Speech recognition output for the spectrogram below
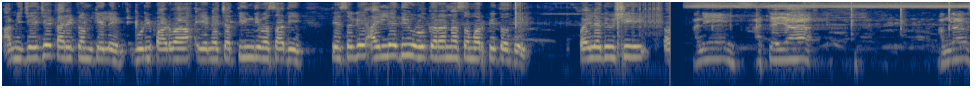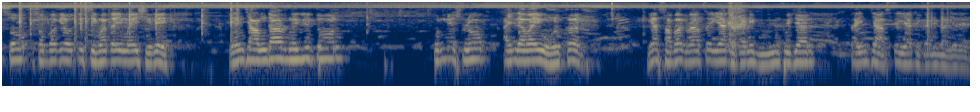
आम्ही जे जे कार्यक्रम केले गुढीपाडवा येण्याच्या तीन दिवस आधी ते सगळे अहिल्यादेवी होळकरांना समर्पित होते. पहिल्या दिवशी आणि आजच्या या आमदार सौ सौभाग्यवती सीमाताई माई शिरे यांच्या आमदार निधीतून पुण्यश्लोक अहिल्याबाई होळकर या सभागृहाचं या ठिकाणी भूमिपूजन ताईंच्या हस्ते या ठिकाणी झालेलं आहे.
